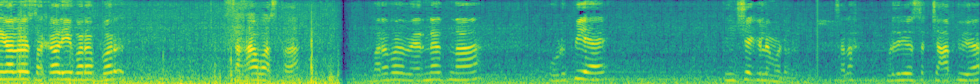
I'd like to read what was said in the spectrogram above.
निघालो सकाळी बरोबर सहा वाजता. बरोबर वेरण्यात ना उडपी आहे तीनशे किलोमीटर. चला कुठेतरी असं चहा पिऊया.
